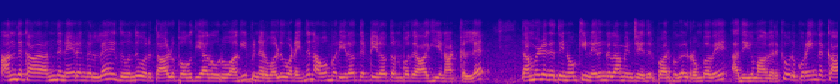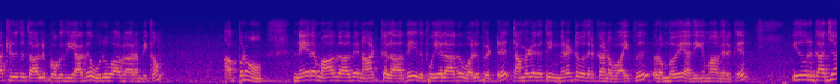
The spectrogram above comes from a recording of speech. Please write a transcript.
அந்த கா அந்த நேரங்களில் இது வந்து ஒரு தாழ்வு பகுதியாக உருவாகி பின்னர் வலுவடைந்து நவம்பர் இருபத்தெட்டு இருபத்தொன்பது ஆகிய நாட்களில் தமிழகத்தை நோக்கி நெருங்கலாம் என்ற எதிர்பார்ப்புகள் ரொம்பவே அதிகமாக இருக்கு. ஒரு குறைந்த காற்றழுத்த தாழ்வு பகுதியாக உருவாக ஆரம்பிக்கும். அப்புறம் நேரம் ஆக ஆக நாட்களாக இது புயலாக வலுப்பெற்று தமிழகத்தை மிரட்டுவதற்கான வாய்ப்பு ரொம்பவே அதிகமாக இருக்கு. இது ஒரு கஜா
